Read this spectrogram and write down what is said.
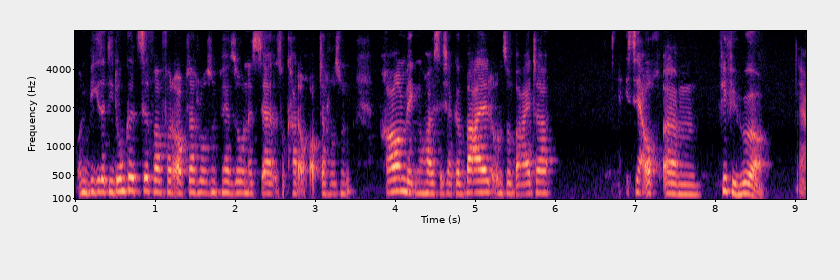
Und wie gesagt, die Dunkelziffer von obdachlosen Personen ist ja, so gerade auch obdachlosen Frauen wegen häuslicher Gewalt und so weiter, ist ja auch ähm, viel, viel höher. Ja.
